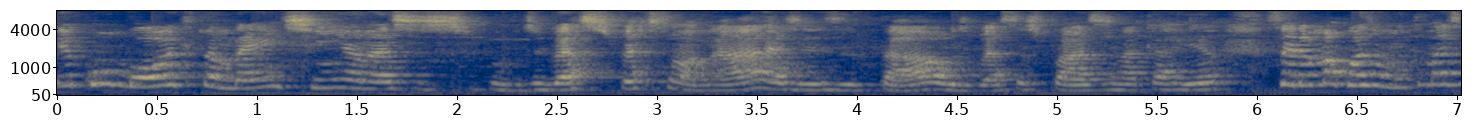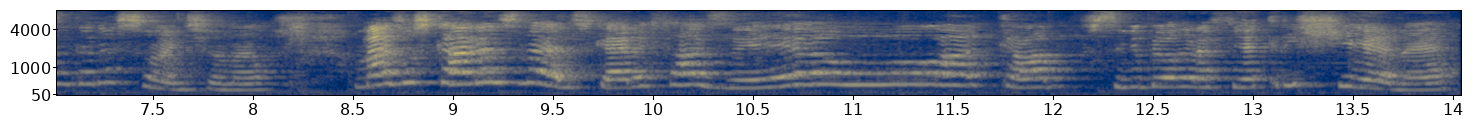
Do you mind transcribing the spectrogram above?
e com o Bowie que também tinha né, esses tipo, diversos personagens e tal, diversas fases na carreira. Seria uma coisa muito mais interessante, né? Mas os caras, né, eles querem fazer o, aquela cinebiografia clichê, né?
